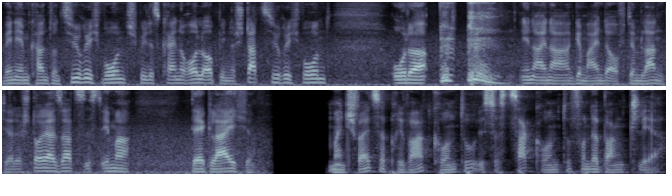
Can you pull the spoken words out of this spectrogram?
wenn ihr im Kanton Zürich wohnt, spielt es keine Rolle, ob ihr in der Stadt Zürich wohnt oder in einer Gemeinde auf dem Land. Ja, der Steuersatz ist immer der gleiche. Mein Schweizer Privatkonto ist das Zack-Konto von der Bank Claire.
